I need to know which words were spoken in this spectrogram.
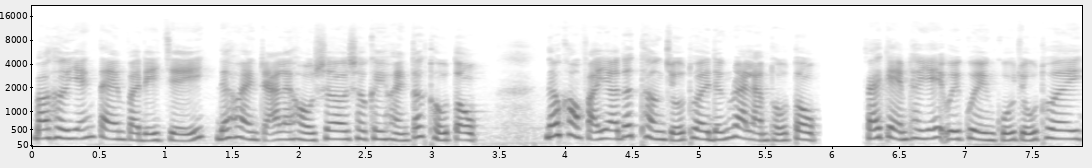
bao thư dán tem và địa chỉ để hoàn trả lại hồ sơ sau khi hoàn tất thủ tục. Nếu không phải do đích thân chủ thuê đứng ra làm thủ tục, phải kèm theo giấy ủy quyền của chủ thuê,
